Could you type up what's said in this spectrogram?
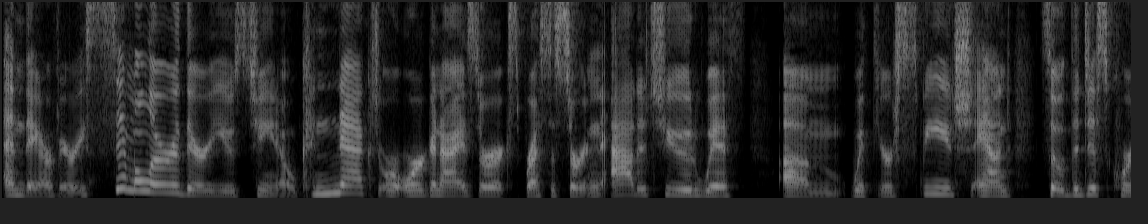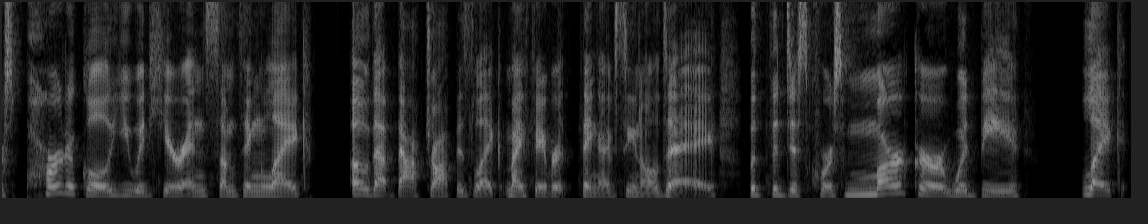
and they are very similar. They're used to, you know, connect or organize or express a certain attitude with um with your speech. And so the discourse particle you would hear in something like Oh, that backdrop is like my favorite thing I've seen all day. But the discourse marker would be like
